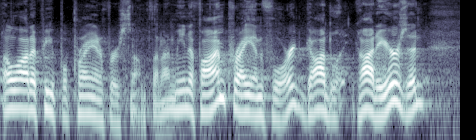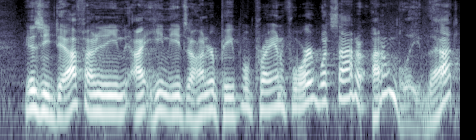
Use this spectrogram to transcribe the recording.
a lot of people praying for something? I mean, if I'm praying for it, God, God hears it. Is he deaf? I mean, he needs 100 people praying for it. What's that? I don't believe that.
